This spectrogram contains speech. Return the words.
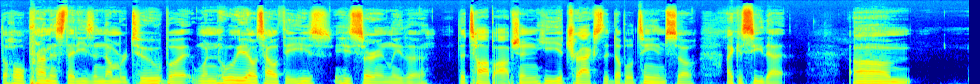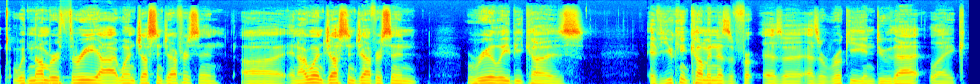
the whole premise that he's a number two. But when Julio's healthy, he's he's certainly the the top option. He attracts the double teams, so I could see that. Um, with number three, I went Justin Jefferson, uh, and I went Justin Jefferson really because if you can come in as a as a as a rookie and do that, like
